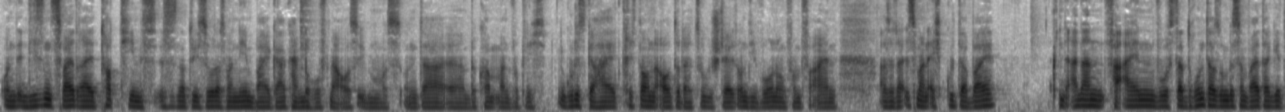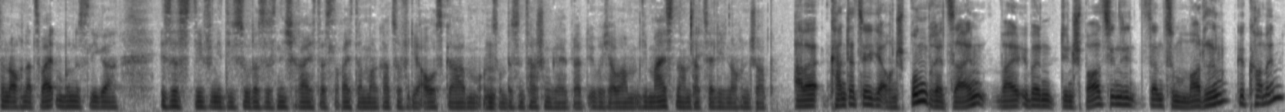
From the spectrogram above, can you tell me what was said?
Und in diesen zwei, drei Top-Teams ist es natürlich so, dass man nebenbei gar keinen Beruf mehr ausüben muss. Und da äh, bekommt man wirklich ein gutes Gehalt, kriegt noch ein Auto dazugestellt und die Wohnung vom Verein. Also da ist man echt gut dabei. In anderen Vereinen, wo es da drunter so ein bisschen weitergeht und auch in der zweiten Bundesliga, ist es definitiv so, dass es nicht reicht. Das reicht dann mal gerade so für die Ausgaben und mhm. so ein bisschen Taschengeld bleibt übrig. Aber die meisten haben tatsächlich noch einen Job. Aber kann tatsächlich auch ein Sprungbrett sein, weil über den Sport sind sie dann zum Modeln gekommen,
